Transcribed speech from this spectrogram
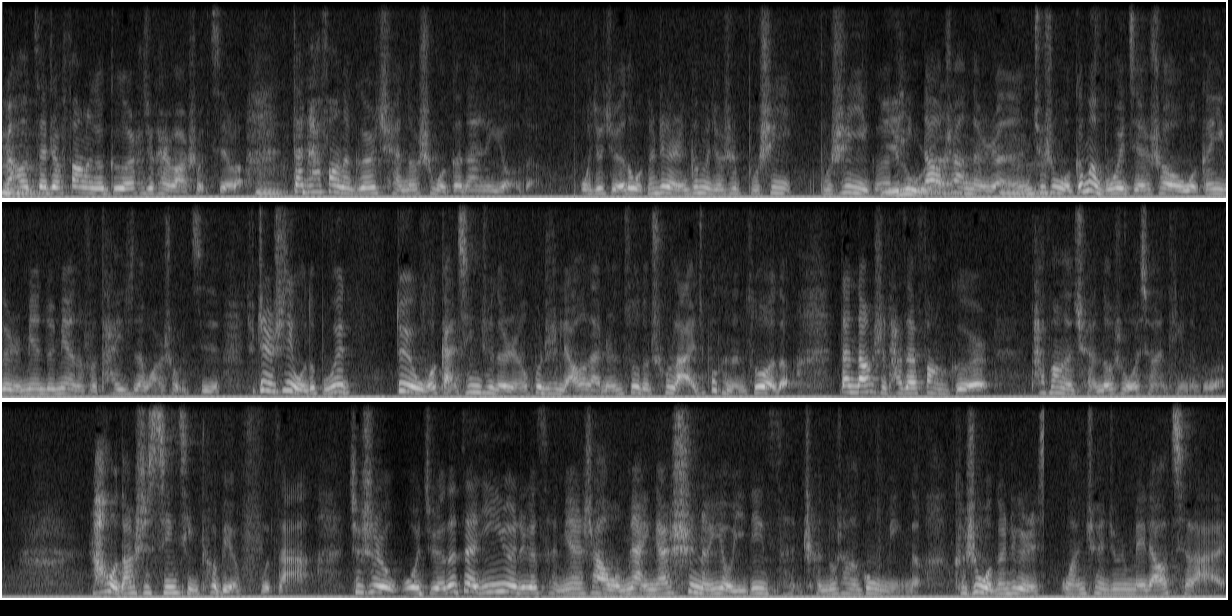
然后在这放了个歌，他就开始玩手机了。但他放的歌全都是我歌单里有的，我就觉得我跟这个人根本就是不是一不是一个频道上的人，嗯就是我根本不会接受我跟一个人面对面的时候，他一直在玩手机，就这件事情我都不会对我感兴趣的人或者是聊得来的人做得出来，就不可能做的。但当时他在放歌，他放的全都是我喜欢听的歌。然后我当时心情特别复杂，就是我觉得在音乐这个层面上，我们俩应该是能有一定程程度上的共鸣的。可是我跟这个人完全就是没聊起来，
